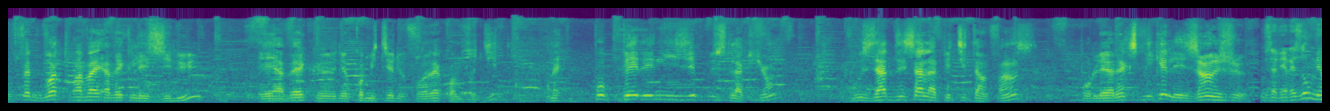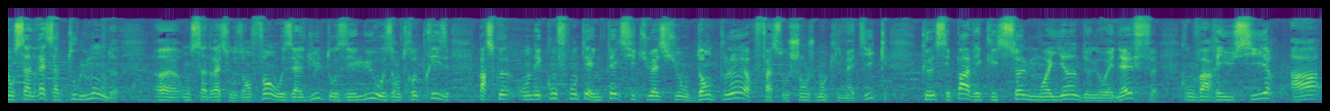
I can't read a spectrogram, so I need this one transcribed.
vous faites votre travail avec les élus et avec euh, des comités de forêt, comme vous dites, mais pour pérenniser plus l'action, vous adressez à la petite enfance pour leur expliquer les enjeux. Vous avez raison, mais on s'adresse à tout le monde. Euh, on s'adresse aux enfants, aux adultes, aux élus, aux entreprises, parce qu'on est confronté à une telle situation d'ampleur face au changement climatique que c'est pas avec les seuls moyens de l'ONF qu'on va réussir à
